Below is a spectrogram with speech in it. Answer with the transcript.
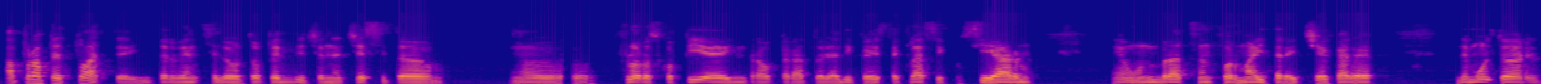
aproape toate intervențiile ortopedice necesită uh, fluoroscopie intraoperatorie, adică este clasicul C-arm, e un braț în forma literei C care de multe ori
